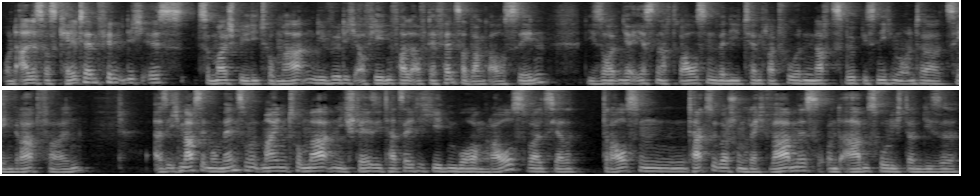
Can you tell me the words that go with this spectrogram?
Und alles, was kälteempfindlich ist, zum Beispiel die Tomaten, die würde ich auf jeden Fall auf der Fensterbank aussehen. Die sollten ja erst nach draußen, wenn die Temperaturen nachts möglichst nicht mehr unter 10 Grad fallen. Also ich mache es im Moment so mit meinen Tomaten. Ich stelle sie tatsächlich jeden Morgen raus, weil es ja draußen tagsüber schon recht warm ist und abends hole ich dann diese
